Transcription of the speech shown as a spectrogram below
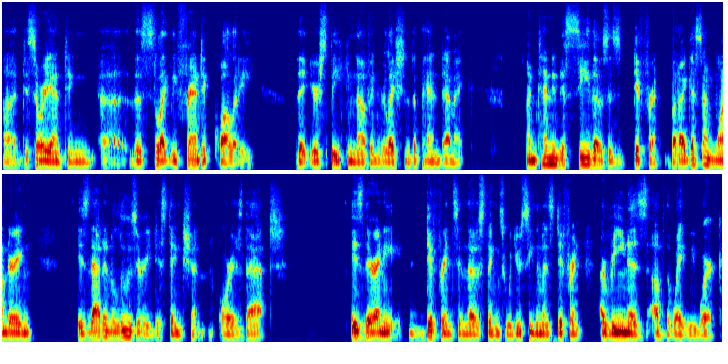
uh, disorienting, uh, the slightly frantic quality that you're speaking of in relation to the pandemic. I'm tending to see those as different, but I guess I'm wondering is that an illusory distinction or is that is there any difference in those things? Would you see them as different arenas of the way we work?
